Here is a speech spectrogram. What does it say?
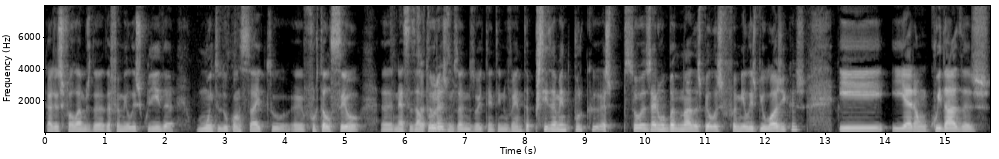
que às vezes falamos da, da família escolhida muito do conceito eh, fortaleceu eh, nessas alturas, Exatamente. nos anos 80 e 90, precisamente porque as pessoas eram abandonadas pelas famílias biológicas e, e eram cuidadas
